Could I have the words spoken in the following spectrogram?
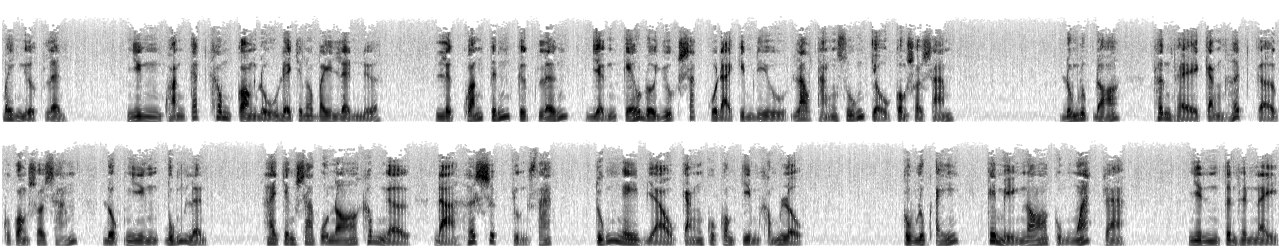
bay ngược lên. Nhưng khoảng cách không còn đủ để cho nó bay lên nữa. Lực quán tính cực lớn vẫn kéo đôi vuốt sắt của đại kim điêu lao thẳng xuống chỗ con sói xám. Đúng lúc đó, thân thể căng hết cỡ của con sói xám đột nhiên búng lên. Hai chân sau của nó không ngờ đã hết sức chuẩn xác, trúng ngay vào cẳng của con chim khổng lồ. Cùng lúc ấy, cái miệng nó cũng ngoác ra. Nhìn tình hình này,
